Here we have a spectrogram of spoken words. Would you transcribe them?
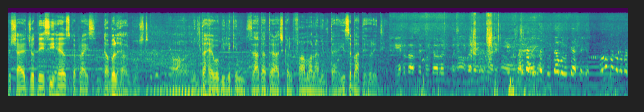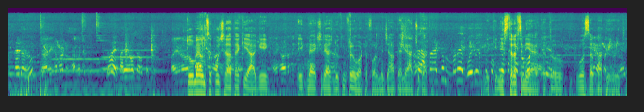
तो शायद जो देसी है उसका प्राइस डबल है ऑलमोस्ट मिलता है वो भी लेकिन ज़्यादातर आजकल फार्म वाला मिलता है। ये सब बातें हो रही थी। तो मैं उनसे पूछ रहा था कि आगे एक मैं एक्चुअली आज लुकिंग फॉर वाटरफॉल में जहाँ पहले आ चुका था। लेकिन इस तरफ़ से नहीं आया था तो वो सब बातें हो रही थी।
